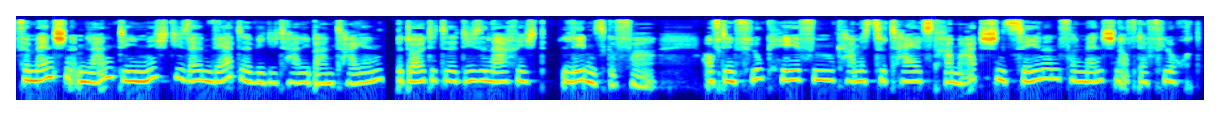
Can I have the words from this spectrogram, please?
Für Menschen im Land, die nicht dieselben Werte wie die Taliban teilen, bedeutete diese Nachricht Lebensgefahr. Auf den Flughäfen kam es zu teils dramatischen Szenen von Menschen auf der Flucht.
